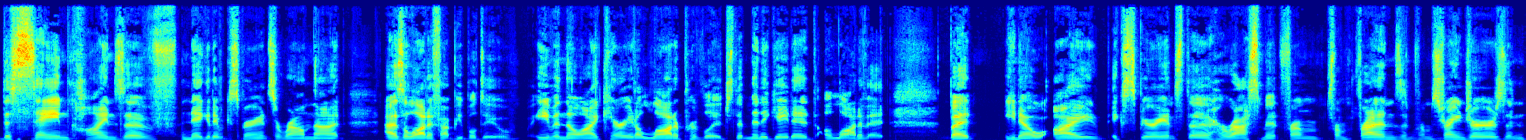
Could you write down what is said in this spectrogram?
the same kinds of negative experience around that as a lot of fat people do, even though I carried a lot of privilege that mitigated a lot of it. But you know i experienced the harassment from from friends and from strangers and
